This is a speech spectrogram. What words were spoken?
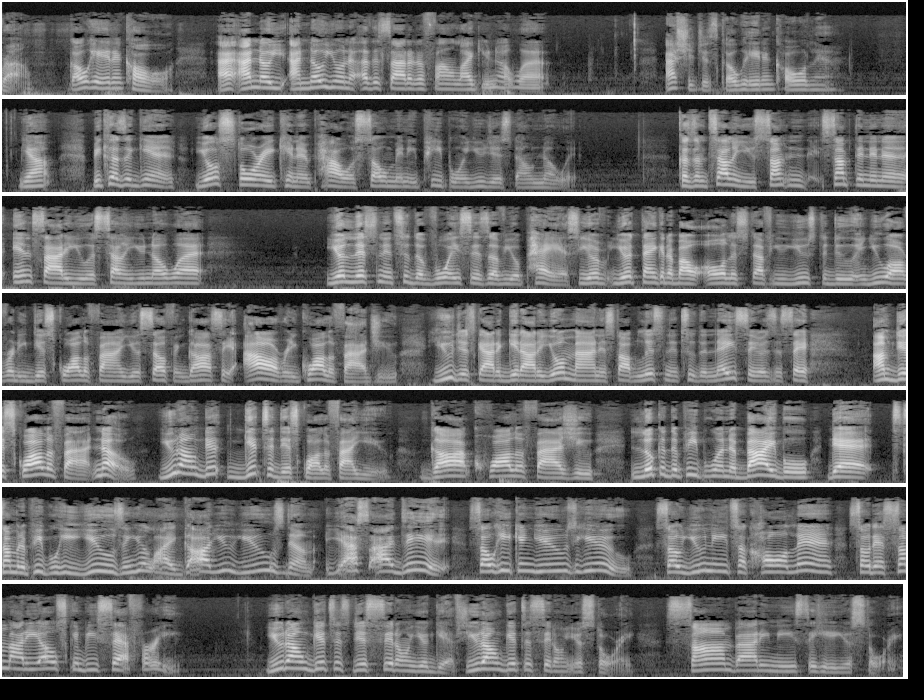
Go ahead and call. I, I know you I know you're on the other side of the phone like, you know what? I should just go ahead and call them. Yep. Because again, your story can empower so many people and you just don't know it. Cause I'm telling you, something something in the inside of you is telling you, know what? You're listening to the voices of your past. You're you're thinking about all the stuff you used to do and you already disqualifying yourself and God said, I already qualified you. You just got to get out of your mind and stop listening to the naysayers and say, I'm disqualified. No, you don't di- get to disqualify you. God qualifies you. Look at the people in the Bible that some of the people he used, and you're like, God, you used them. Yes, I did. So he can use you. So you need to call in so that somebody else can be set free. You don't get to just sit on your gifts. You don't get to sit on your story. Somebody needs to hear your story.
